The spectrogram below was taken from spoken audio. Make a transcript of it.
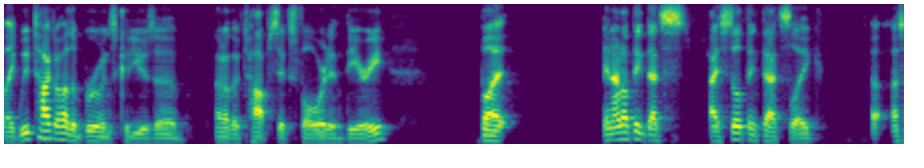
like we've talked about how the Bruins could use a another top six forward in theory, but and I don't think that's I still think that's like a, a,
